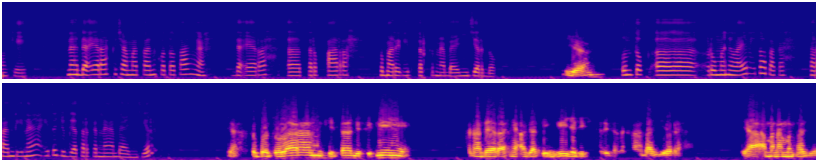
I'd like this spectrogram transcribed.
Oke. Nah daerah kecamatan Kota Tangah, daerah uh, terparah kemarin itu terkena banjir dok. Iya. Untuk uh, rumah nelayan itu apakah karantina itu juga terkena banjir? Ya kebetulan kita di sini karena daerahnya agak tinggi jadi kita tidak terkena banjir ya aman-aman saja.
